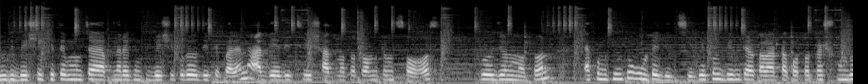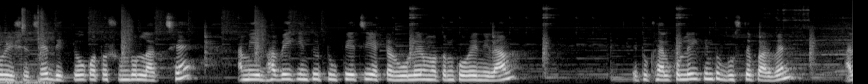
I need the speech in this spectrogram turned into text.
যদি বেশি খেতে মন চায়, আপনারা কিন্তু বেশি করেও দিতে পারেন। আর দিয়ে দিচ্ছি স্বাদ মতো টমেটো সস। প্রয়োজন মতন। এখন কিন্তু উল্টে দিচ্ছি। দেখুন ডিমটার কালারটা কতটা সুন্দর এসেছে। দেখতেও কত সুন্দর লাগছে। আমি এভাবেই কিন্তু টু পেঁচি একটা রোলের মতন করে নিলাম। একটু খেয়াল করলেই কিন্তু বুঝতে পারবেন। আর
